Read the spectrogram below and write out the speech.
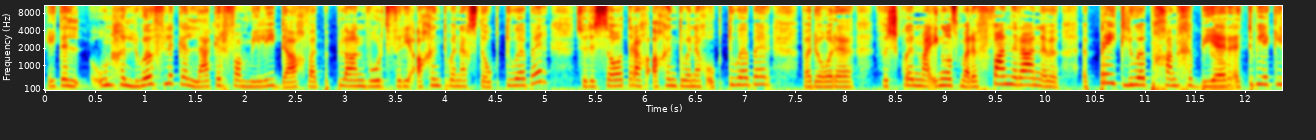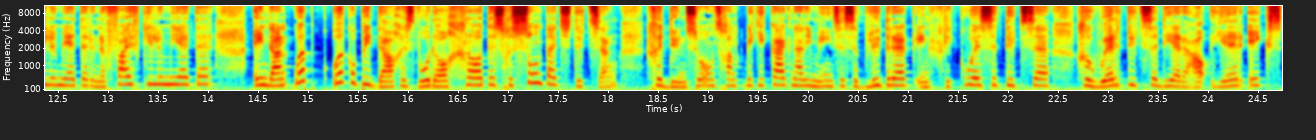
het 'n ongelooflike lekker familiedag wat beplan word vir die 28ste Oktober. So dis Saterdag 28 Oktober wat daar 'n verskoon my Engels maar 'n van run 'n pretloop gaan gebeur, 'n ja. 2 km en 'n 5 km en dan ook ook op die dag is word daar gratis gesondheidstoetsing gedoen. So ons gaan 'n bietjie kyk na die mense se bloeddruk en glikose toetse, gehoortoetse deur HearX,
